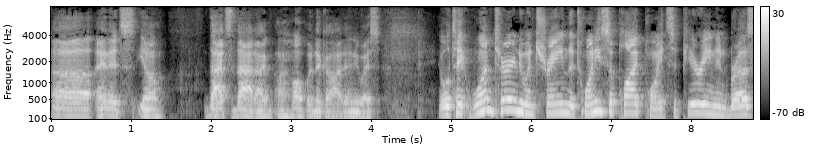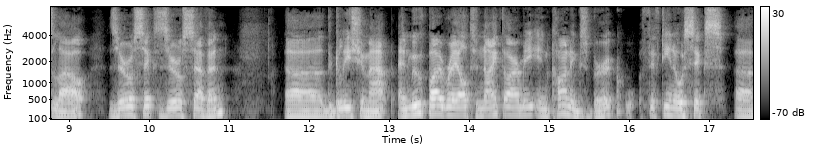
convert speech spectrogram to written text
Uh, and it's, you know, that's that. I, I'm hoping to God. Anyways, it will take one turn to entrain the 20 supply points appearing in Breslau 0607, uh, the Galicia map, and move by rail to 9th Army in Königsberg 1506, uh,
